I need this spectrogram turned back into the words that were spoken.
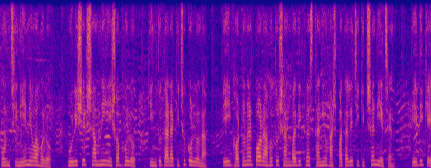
ফোন ছিনিয়ে নেওয়া হলো, পুলিশের সামনেই এসব হলো, কিন্তু তারা কিছু করল না। এই ঘটনার পর আহত সাংবাদিকরা স্থানীয় হাসপাতালে চিকিৎসা নিয়েছেন। এদিকে,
